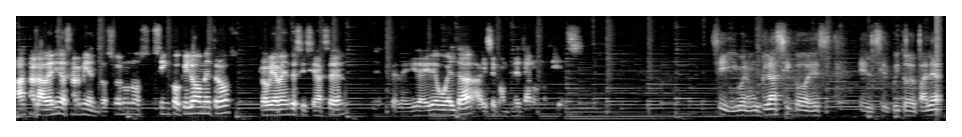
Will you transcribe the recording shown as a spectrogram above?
hasta la avenida Sarmiento. Son unos 5 kilómetros, que obviamente si se hacen hace de ida y de vuelta, ahí se completan unos 10. Sí, y bueno, un clásico es el circuito de Palermo.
